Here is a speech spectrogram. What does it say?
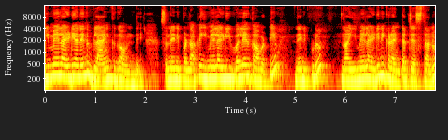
ఈమెయిల్ ఐడి అనేది బ్లాంక్గా ఉంది. సో నేను ఇప్పటిదాకా ఈమెయిల్ ఐడి ఇవ్వలేదు కాబట్టి నేను ఇప్పుడు నా ఈమెయిల్ ఐడిని ఇక్కడ ఎంటర్ చేస్తాను.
